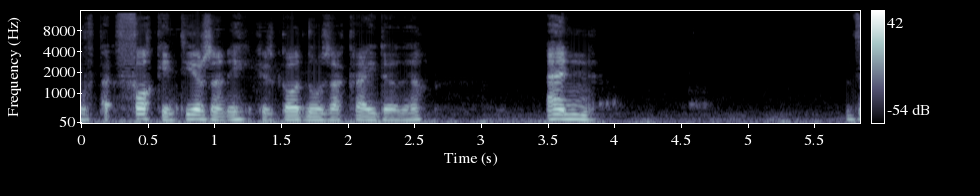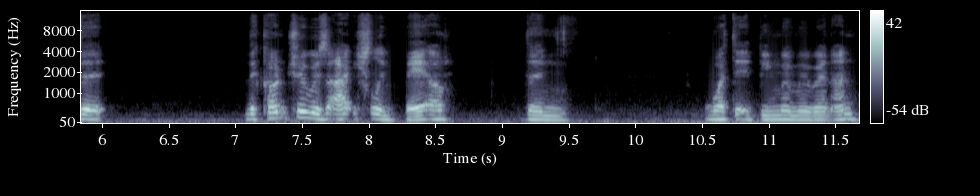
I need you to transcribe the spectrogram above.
we've put fucking tears into, because God knows I cried out there, and the the country was actually better than what it had been when we went in.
